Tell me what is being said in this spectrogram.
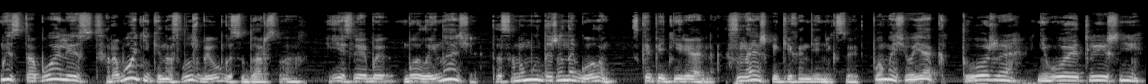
Мы с тобой, Лист, работники на службе у государства. Если бы было иначе, то самому даже на голом скопить нереально. Знаешь, каких он денег стоит? Помощь вояк тоже не бывает лишней.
